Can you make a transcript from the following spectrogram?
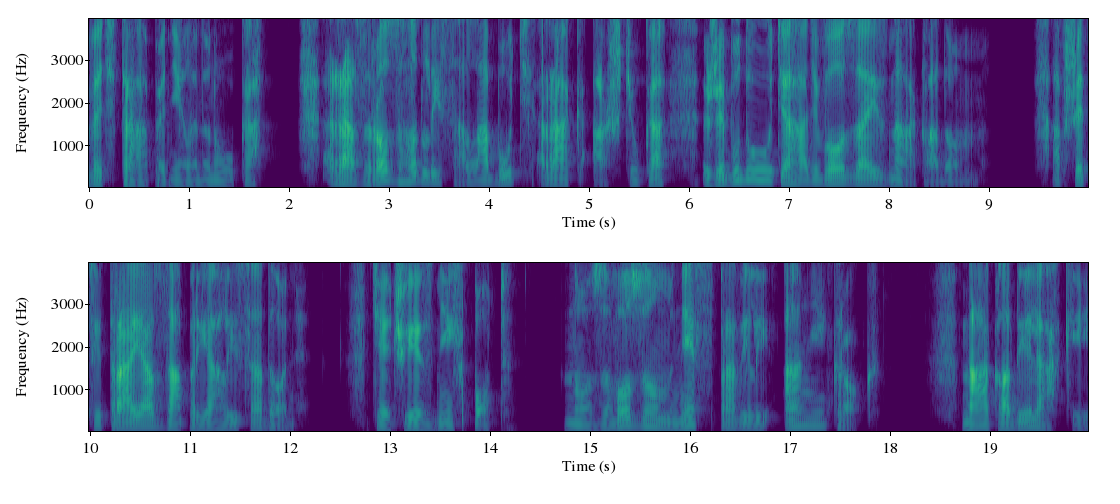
Veď trápenie len núka. Raz rozhodli sa labuť, rak a šťuka, že budú ťahať vozaj s nákladom. A všetci traja zapriahli sa doň. Tečie z nich pot, no s vozom nespravili ani krok. Náklad je ľahký,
